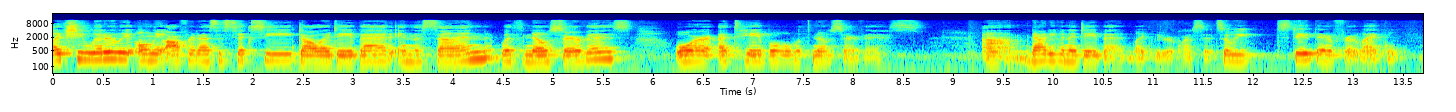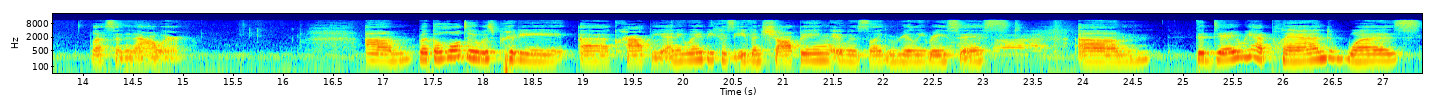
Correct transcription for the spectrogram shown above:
Like she literally only offered us a $60 day bed in the sun with no service or a table with no service. Um, not even a day bed like we requested. So we stayed there for like less than an hour. Um, but the whole day was pretty uh, crappy anyway because even shopping, it was like really racist. Um, the day we had planned was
